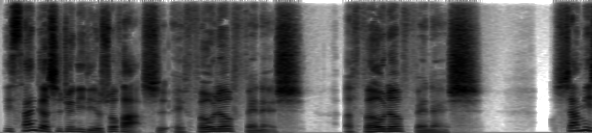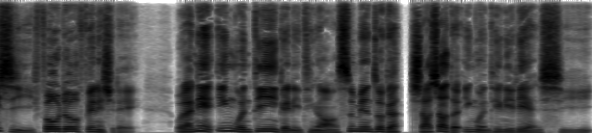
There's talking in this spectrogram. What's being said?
第三个势均力敌的说法是 a photo finish。a photo finish。虾米是 photo finish 的？我来念英文定义给你听哦，顺便做个小小的英文听力练习。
